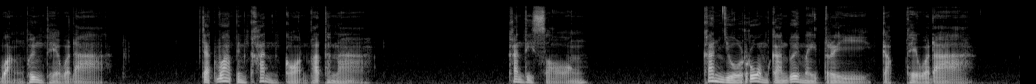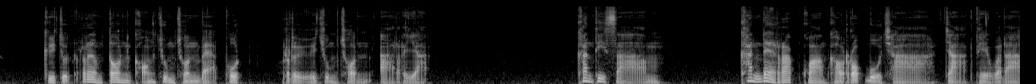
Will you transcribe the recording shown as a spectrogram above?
หวังพึ่งเทวดา จัดว่าเป็นขั้นก่อนพัฒนา ขั้นที่สองขั้นอยู่ร่วมกันด้วยไมตรีกับเทวดา คือจุดเริ่มต้นของชุมชนแบบพุทธ หรือชุมชนอารยะ ขั้นที่สามขั้นได้รับความเคารพบบูชาจากเทวดา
